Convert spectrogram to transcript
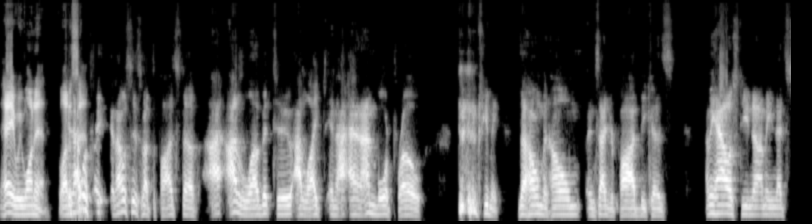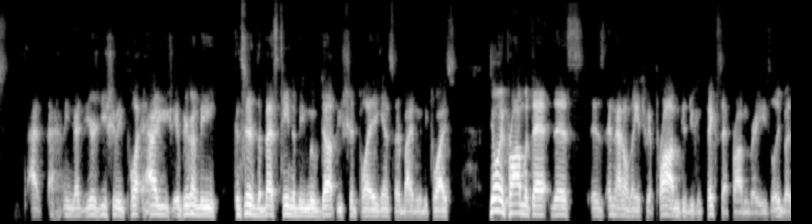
hey, we want in. Let and us I in. say, and I will say this about the pod stuff. I, I love it too. I liked, and I and I'm more pro. excuse me, the home and home inside your pod because, I mean, how else do you know? I mean, that's I, I mean that you're you should be play how you if you're going to be considered the best team to be moved up, you should play against everybody maybe twice. The only problem with that this is, and I don't think it should be a problem because you can fix that problem very easily. But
